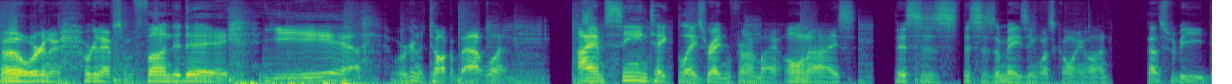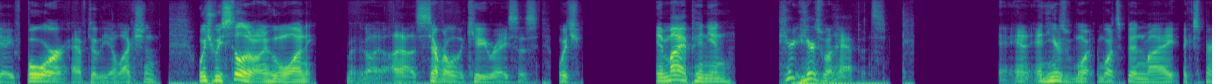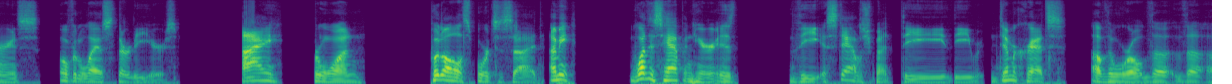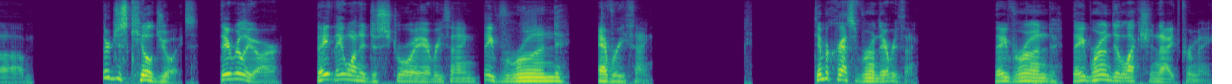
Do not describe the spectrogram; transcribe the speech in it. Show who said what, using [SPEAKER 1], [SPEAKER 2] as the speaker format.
[SPEAKER 1] Oh, we're gonna we're gonna have some fun today. Yeah, we're gonna talk about what I am seeing take place right in front of my own eyes. This is this is amazing. What's going on? Now, this would be day four after the election, which we still don't know who won uh, uh, several of the key races. Which, in my opinion, here, here's what happens, and and here's what what's been my experience over the last thirty years. I, for one, put all the sports aside. I mean, what has happened here is the establishment, the the Democrats of the world, the the um, they're just killjoys. They really are. They they want to destroy everything. They've ruined everything. Democrats have ruined everything. They've ruined they've ruined election night for me.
